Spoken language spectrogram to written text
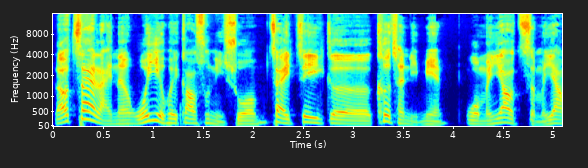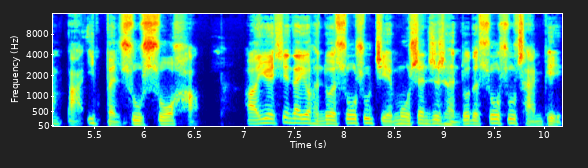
然后再来呢，我也会告诉你说，在这个课程里面。我们要怎么样把一本书说好啊？因为现在有很多的说书节目，甚至是很多的说书产品。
